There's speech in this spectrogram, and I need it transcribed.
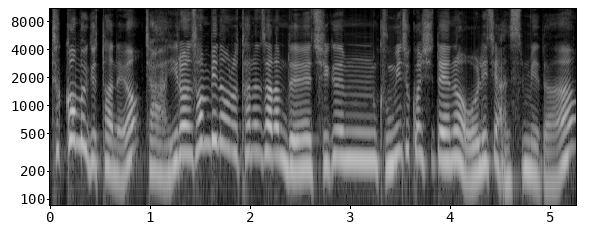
특검을 규탄해요? 자, 이런 선비 노릇하는 사람들 지금 국민주권 시대에는 어울리지 않습니다.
